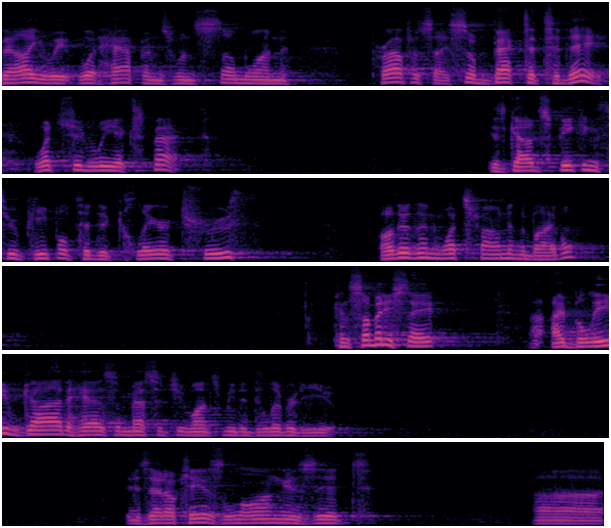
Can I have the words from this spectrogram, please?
evaluate what happens when someone prophesies. So back to today, what should we expect? Is God speaking through people to declare truth other than what's found in the Bible? Can somebody say, I believe God has a message he wants me to deliver to you? Is that okay as long as it uh,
